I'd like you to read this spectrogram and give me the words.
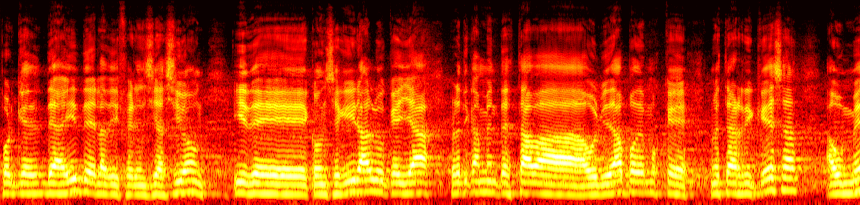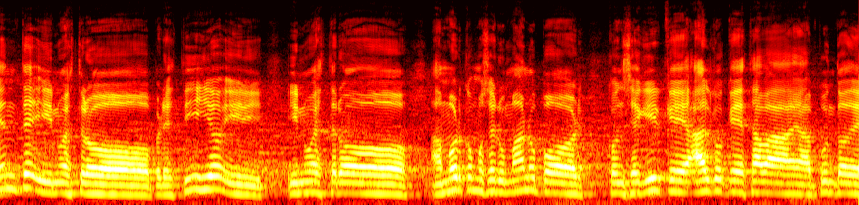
porque de ahí, de la diferenciación y de conseguir algo que ya prácticamente estaba olvidado, podemos que nuestra riqueza aumente y nuestro prestigio y, y nuestro amor como ser humano por conseguir que algo que estaba a punto de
